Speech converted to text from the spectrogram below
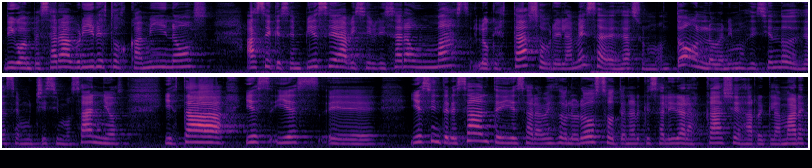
digo, empezar a abrir estos caminos hace que se empiece a visibilizar aún más lo que está sobre la mesa desde hace un montón, lo venimos diciendo desde hace muchísimos años, y está, y es, y es, eh, y es interesante y es a la vez doloroso tener que salir a las calles a reclamar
